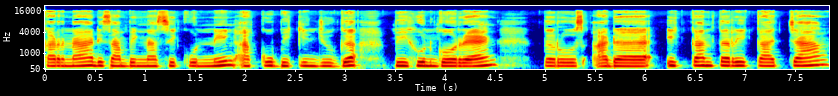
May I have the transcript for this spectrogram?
Karena di samping nasi kuning Aku bikin juga bihun goreng. Terus ada ikan teri kacang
